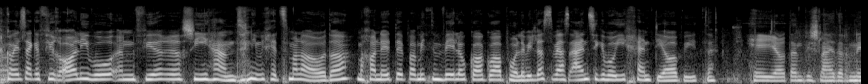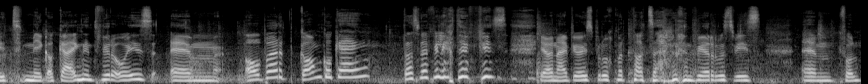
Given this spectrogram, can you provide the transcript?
Ich kann sagen, für alle, die einen Führerschein haben, nehme ich jetzt mal an, oder? Man kann nicht jemanden mit dem Velo abholen, weil das wäre das Einzige, was ich könnte anbieten Hey, ja, dann bist du leider nicht mega geeignet für uns. Ähm, aber die Gango-Gang, das wäre vielleicht etwas. Ja, nein, bei uns braucht man tatsächlich einen Führerausweis. Ähm, voll.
